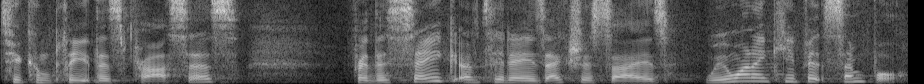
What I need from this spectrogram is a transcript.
to complete this process, for the sake of today's exercise, we want to keep it simple.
